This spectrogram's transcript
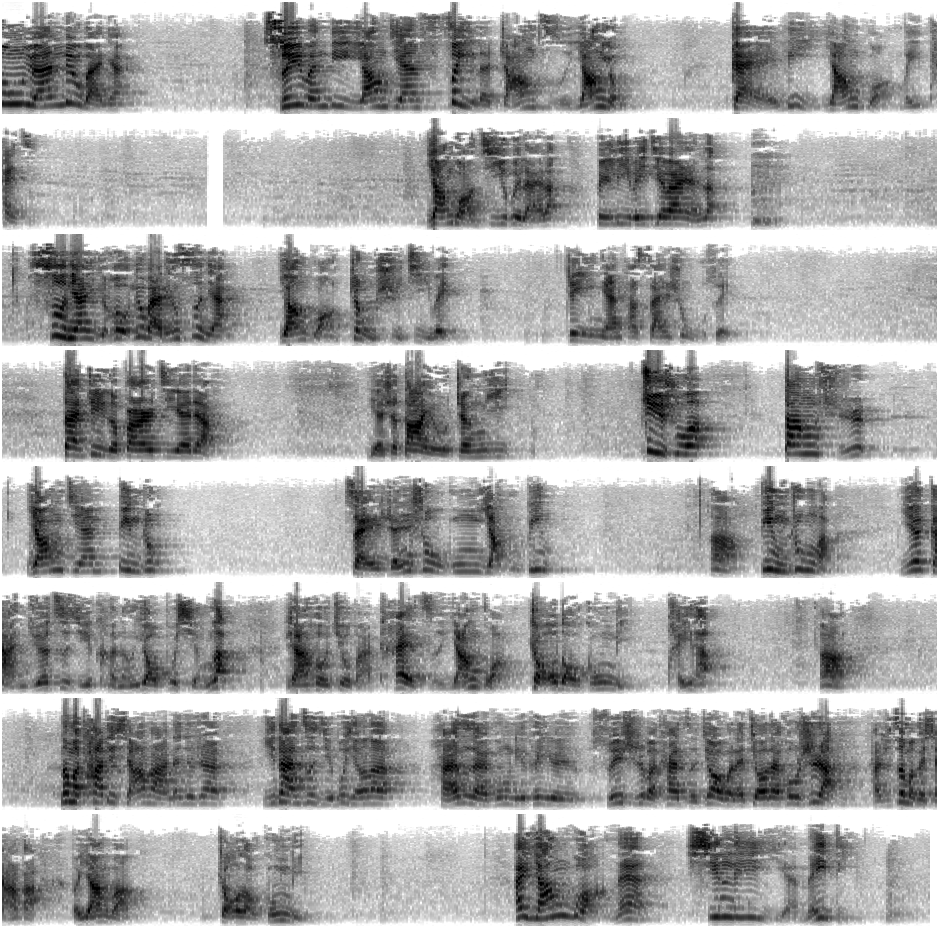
公元六百年，隋文帝杨坚废了长子杨勇，改立杨广为太子。杨广机会来了，被立为接班人了。四年以后，六百零四年，杨广正式继位。这一年他三十五岁，但这个班接的也是大有争议。据说当时杨坚病重，在仁寿宫养病，啊，病重啊，也感觉自己可能要不行了，然后就把太子杨广招到宫里。陪他，啊，那么他的想法呢，就是一旦自己不行了，孩子在宫里可以随时把太子叫过来交代后事啊。他是这么个想法，把杨广招到宫里。哎，杨广呢心里也没底，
